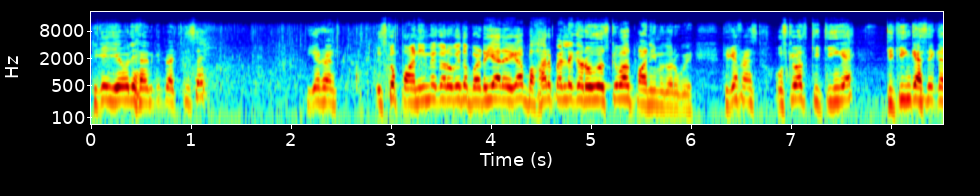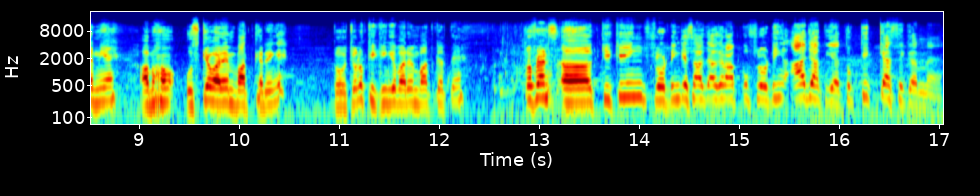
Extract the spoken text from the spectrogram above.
ठीक है ये वाली हैंड की प्रैक्टिस है। ठीक है फ्रेंड्स इसको पानी में करोगे तो बढ़िया रहेगा बाहर पहले करोगे उसके बाद पानी में करोगे। ठीक है फ्रेंड्स उसके बाद किकिंग है। किकिंग कैसे करनी है? अब हम उसके बारे में बात करेंगे। तो चलो किकिंग के बारे में बात करते हैं। तो फ्रेंड्स किकिंग फ्लोटिंग के साथ अगर आपको फ्लोटिंग आ जाती है तो किक कैसे करना है?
